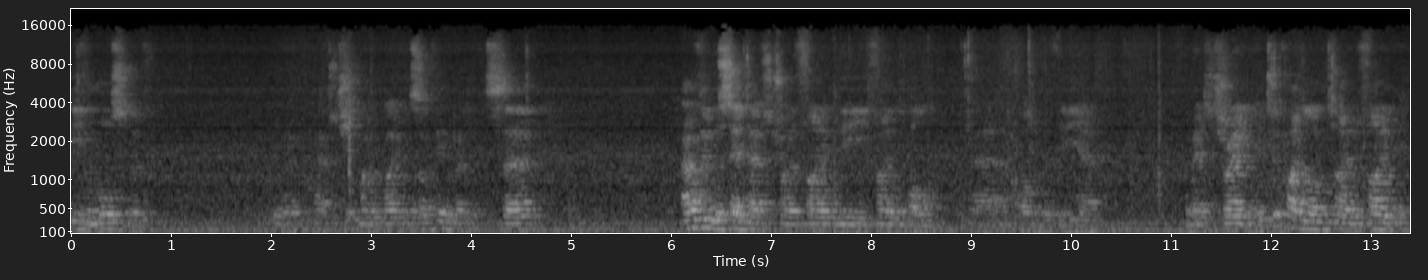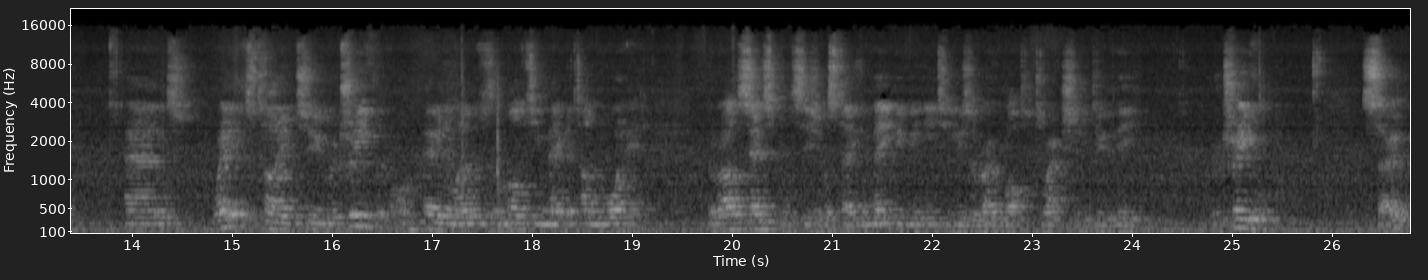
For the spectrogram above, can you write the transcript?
even more sort of, you know, perhaps chipmunk-like or something. But it's uh, Alvin was sent out to try and find the find the bomb uh, the of the, uh, the Mediterranean. It took quite a long time to find it, and when it was time to retrieve the bomb, bearing in mind it was a multi-megaton warhead, a rather sensible decision was taken. Maybe we need to use a robot to actually do the retrieval. So,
